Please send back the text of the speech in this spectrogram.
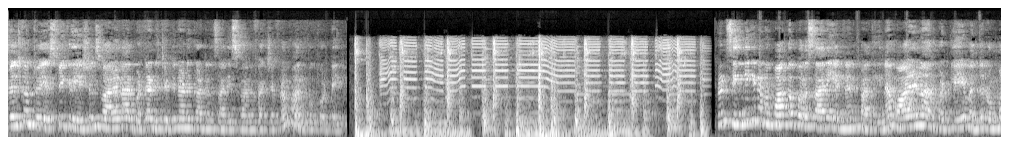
వెల్కమ్ టు ఎస్పీ క్రియేషన్స్ వారణార్ బట్ట and Chettinad cotton saris manufacture from Aruppukottai பார்க்க போற சாரி என்னன்னு பாத்தீங்கன்னா வாழனார்பட்டிலேயே வந்து ரொம்ப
